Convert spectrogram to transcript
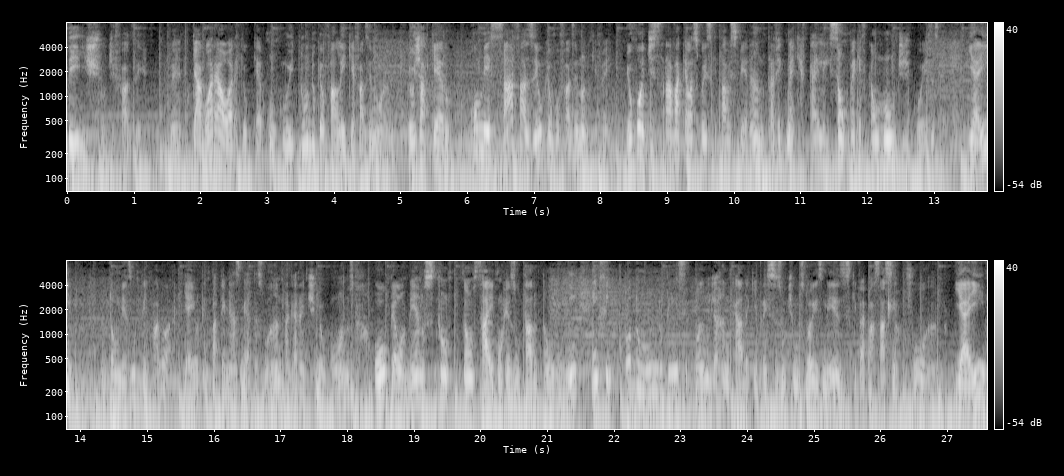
deixo de fazer né? Porque agora é a hora que eu quero concluir tudo que eu falei que ia fazer no ano. Eu já quero começar a fazer o que eu vou fazer no ano que vem. Eu vou destravar aquelas coisas que estava esperando para ver como é que ia ficar a eleição, como é que ia ficar um monte de coisas. E aí, tudo ao mesmo tempo agora. E aí eu tenho que bater minhas metas do ano para garantir meu bônus, ou pelo menos não, não sair com resultado tão ruim. Enfim, todo mundo tem esse plano de arrancada aqui para esses últimos dois meses que vai passar assim, ó, voando. E aí,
